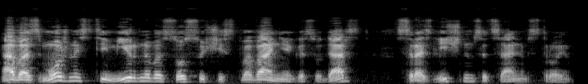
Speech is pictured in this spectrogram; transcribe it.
о возможности мирного сосуществования государств с различным социальным строем.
